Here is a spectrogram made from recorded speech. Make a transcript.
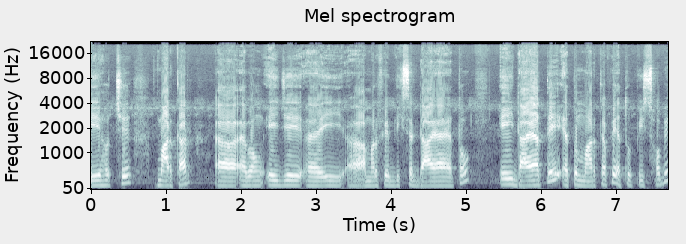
এই হচ্ছে মার্কার এবং এই যে এই আমার ফেব্রিক্সের ডায়া এত, এই ডায়াতে এত মার্কআপে এত পিস হবে।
